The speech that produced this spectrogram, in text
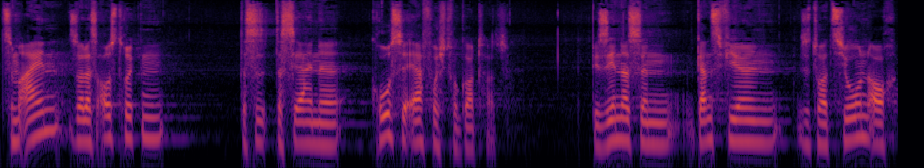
Zum einen soll das ausdrücken, dass, dass er eine große Ehrfurcht vor Gott hat. Wir sehen das in ganz vielen Situationen, auch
